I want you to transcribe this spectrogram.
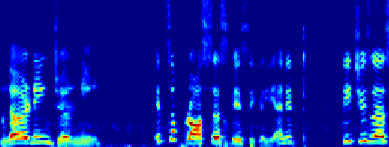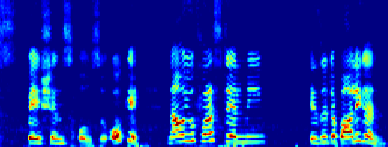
learning journey. It's a process basically and it teaches us patience also. Okay now you first tell me is it a polygon?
